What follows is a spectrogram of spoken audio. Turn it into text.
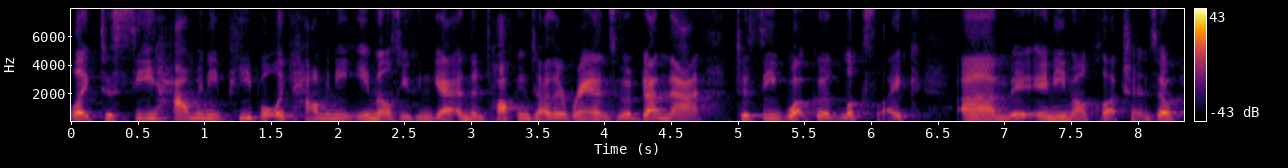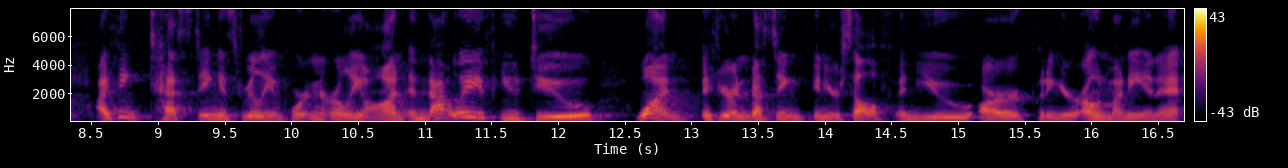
like to see how many people, like how many emails you can get, and then talking to other brands who have done that to see what good looks like um, in email collection. So I think testing is really important early on. And that way, if you do, one, if you're investing in yourself and you are putting your own money in it,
